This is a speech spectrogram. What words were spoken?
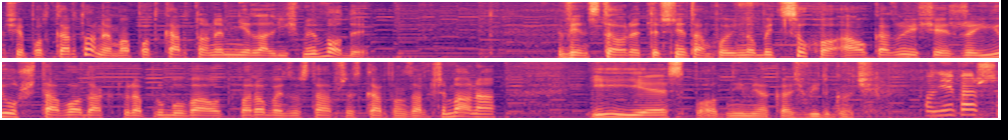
się pod kartonem, a pod kartonem nie laliśmy wody. Więc teoretycznie tam powinno być sucho, a okazuje się, że już ta woda, która próbowała odparować, została przez karton zatrzymana i jest pod nim jakaś wilgoć. Ponieważ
